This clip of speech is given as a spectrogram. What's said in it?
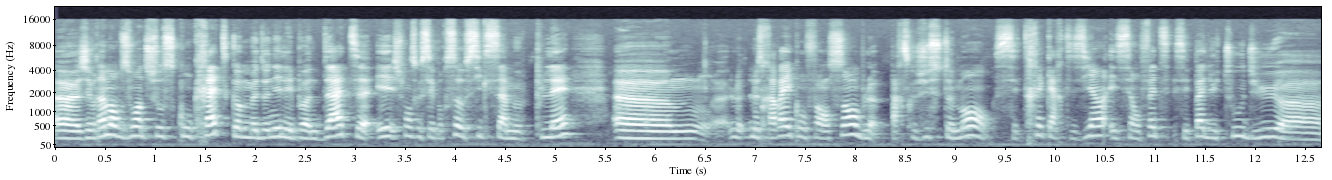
Euh, j'ai vraiment besoin de choses concrètes comme me donner les bonnes dates et je pense que c'est pour ça aussi que ça me plaît euh, le, travail qu'on fait ensemble parce que justement c'est très cartésien et c'est en fait c'est pas du tout du euh,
